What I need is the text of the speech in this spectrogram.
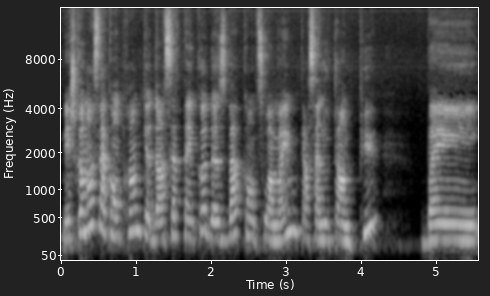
Mais je commence à comprendre que dans certains cas, de se battre contre soi-même quand ça ne nous tente plus, ben,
